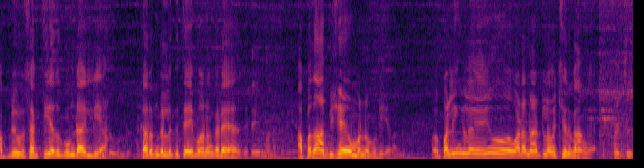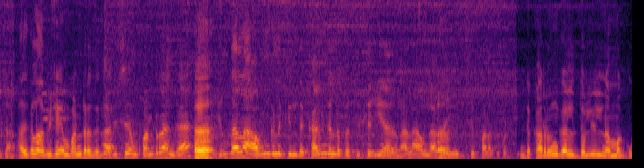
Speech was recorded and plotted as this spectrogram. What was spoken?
அப்படி ஒரு சக்தி அதுக்கு உண்டா இல்லையா? கருங்கல்லுக்கு தேய்மானம் கிடையாது. அப்போ தான் அபிஷேகம் பண்ண முடியும். பள்ளிங்களையும் வடநாட்டில் வச்சுருக்காங்க. வச்சுருக்காங்க. அதுக்கெல்லாம் அபிஷேகம் பண்ணுறது இல்லை. அதிசயம் பண்ணுறாங்க இருந்தாலும் அவங்களுக்கு இந்த கருங்கல்லை பற்றி தெரியாதனால அவங்க அதை வச்சு பழக்கப்படுத்தி இந்த கருங்கல் தொழில் நமக்கு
